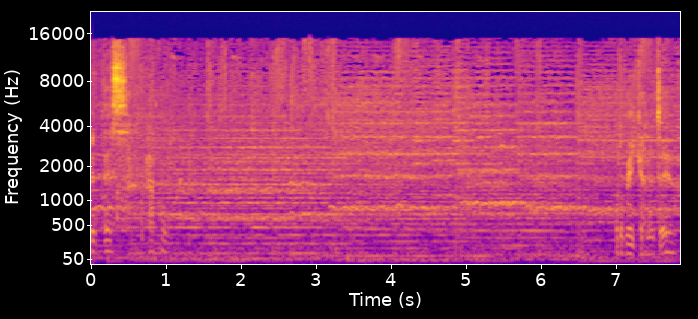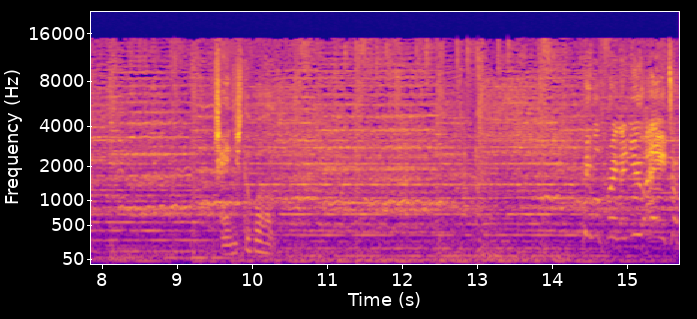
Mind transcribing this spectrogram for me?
Did this happen? What are we gonna do? Change the world. He will bring a new age of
